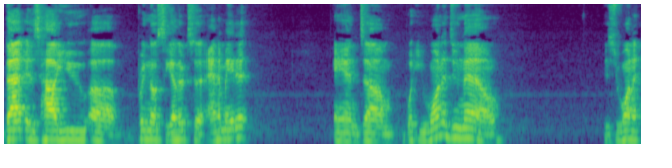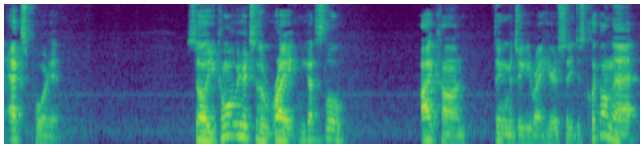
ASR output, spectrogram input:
that is how you uh, bring those together to animate it. And um, what you want to do now is you want to export it. So you come over here to the right, and you got this little icon thingamajiggy right here. So you just click on that.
